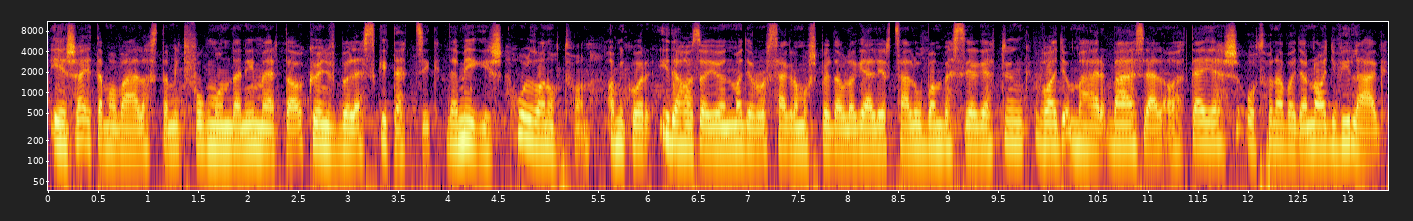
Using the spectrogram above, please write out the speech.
Én sejtem a választ, amit fog mondani, mert a könyvből ez kitetszik, de mégis hol van otthon? Amikor idehaza jön Magyarországra, most például a Gellért szállóban beszélgetünk, vagy már már Bázel a teljes otthona, vagy a nagy világ?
